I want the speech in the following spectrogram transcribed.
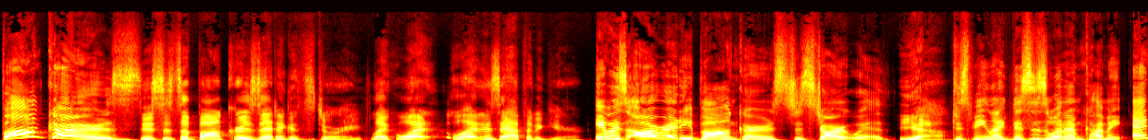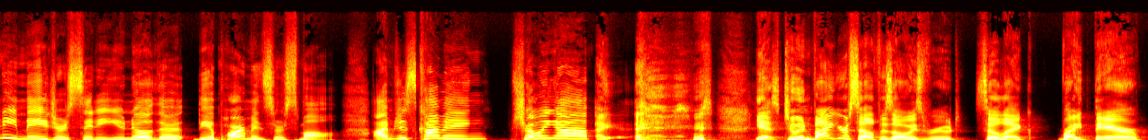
Bonkers. This is a bonkers etiquette story. Like, what what is happening here? It was already bonkers to start with. Yeah. Just being like, this is when I'm coming. Any major city, you know the the apartments are small. I'm just coming, showing up. I, yes, to invite yourself is always rude. So, like, right there,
